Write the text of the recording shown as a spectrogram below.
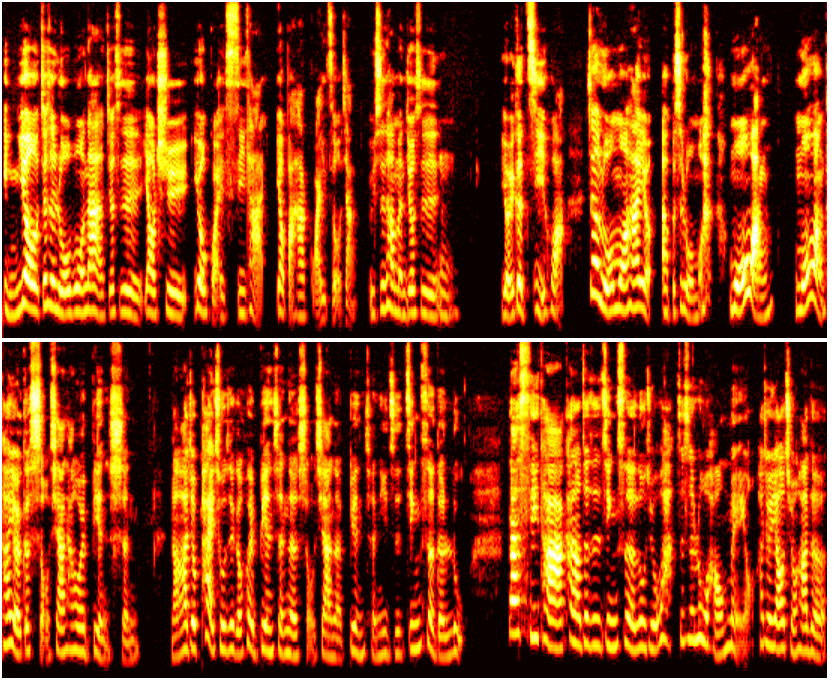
引诱，就是罗伯纳就是要去诱拐西塔，要把她拐走这样。于是他们就是有一个计划。这个罗摩他有啊，不是罗摩，魔王，魔王他有一个手下，他会变身，然后他就派出这个会变身的手下呢，变成一只金色的鹿。那西塔看到这只金色的鹿，就哇，这只鹿好美哦！她就要求她的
